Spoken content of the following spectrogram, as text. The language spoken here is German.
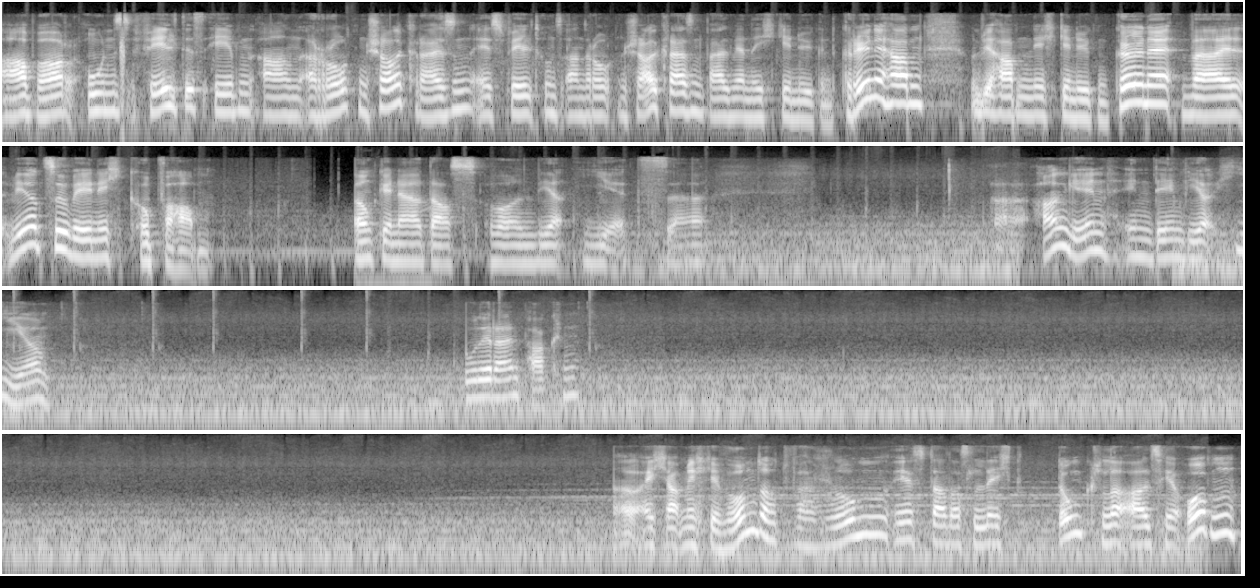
Aber uns fehlt es eben an roten Schallkreisen. Es fehlt uns an roten Schallkreisen, weil wir nicht genügend Grüne haben und wir haben nicht genügend Grüne, weil wir zu wenig Kupfer haben. Und genau das wollen wir jetzt äh, äh, angehen, indem wir hier Bude reinpacken. Äh, ich habe mich gewundert, warum ist da das Licht dunkler als hier oben?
